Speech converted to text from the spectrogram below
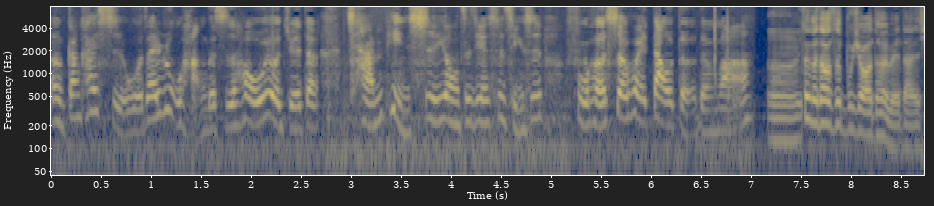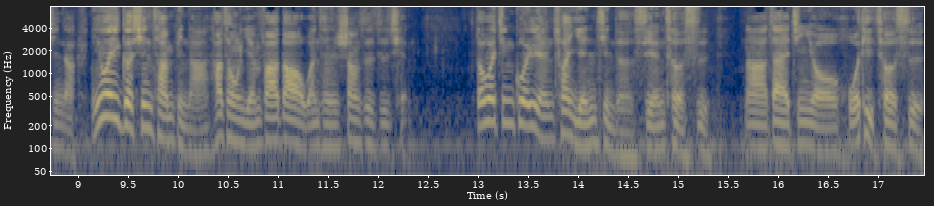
呃，刚开始我在入行的时候，我有觉得产品试用这件事情是符合社会道德的吗？嗯，这个倒是不需要特别担心的，因为一个新产品啊，它从研发到完成上市之前，都会经过一连串严谨的实验测试。那再经由活体测试，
